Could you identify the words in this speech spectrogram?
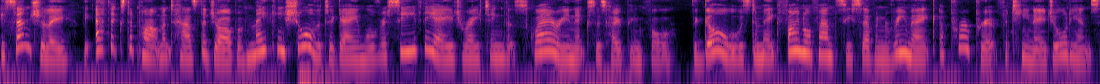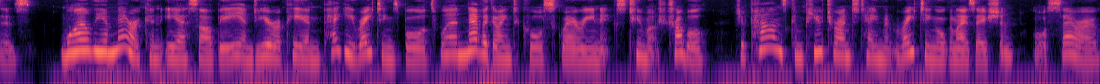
Essentially, the ethics department has the job of making sure that a game will receive the age rating that Square Enix is hoping for. The goal was to make Final Fantasy VII Remake appropriate for teenage audiences. While the American ESRB and European PEGI ratings boards were never going to cause Square Enix too much trouble, Japan's Computer Entertainment Rating Organisation, or CERO,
